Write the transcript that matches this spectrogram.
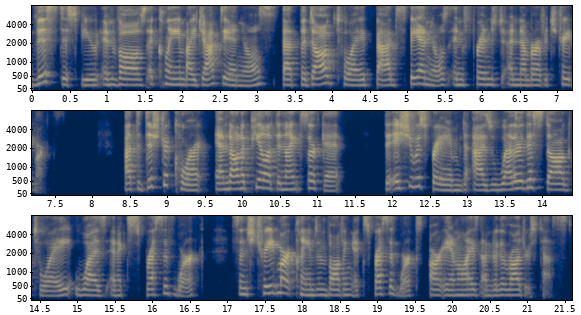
This dispute involves a claim by Jack Daniels that the dog toy Bad Spaniels infringed a number of its trademarks. At the district court and on appeal at the Ninth Circuit, the issue is framed as whether this dog toy was an expressive work since trademark claims involving expressive works are analyzed under the Rogers test.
